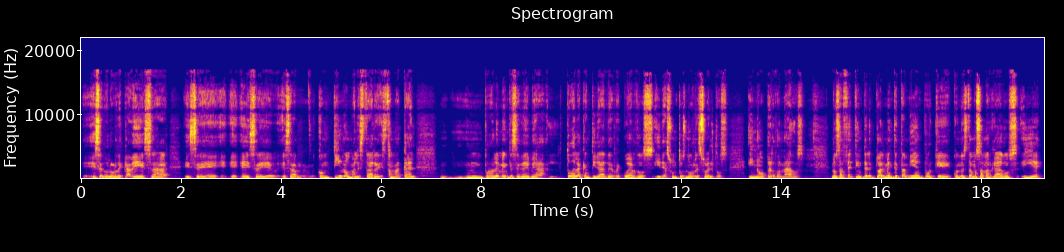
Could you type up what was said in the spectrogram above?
Ese dolor de cabeza, ese, e, e, ese, ese continuo malestar estomacal, mm, probablemente se debe a toda la cantidad de recuerdos y de asuntos no resueltos y no perdonados nos afecta intelectualmente también porque cuando estamos amargados y, eh,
